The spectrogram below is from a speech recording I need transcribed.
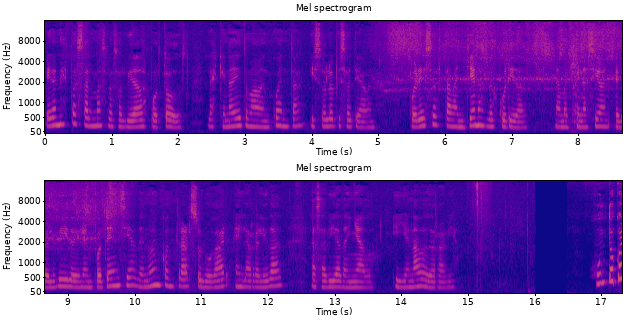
Eran estas almas las olvidadas por todos, las que nadie tomaba en cuenta y solo pisoteaban. Por eso estaban llenas de oscuridad. La marginación, el olvido y la impotencia de no encontrar su lugar en la realidad las había dañado y llenado de rabia. Junto con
